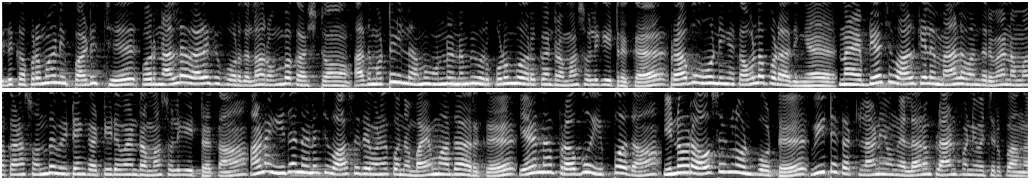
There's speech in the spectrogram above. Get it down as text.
இதுக்கப்புறமா நீ படிச்சு ஒரு நல்ல வேலைக்கு போறதெல்லாம் ரொம்ப கஷ்டம். அது மட்டும் இல்லாம உன்னை நம்பி ஒரு குடும்பம் இருக்குன்ற மாதிரி சொல்லிக்கிட்டு இருக்க. பிரபுவும் நீங்க கவலைப்படாதீங்க. நான் எப்படியாச்சும் வாழ்க்கையில மேல வந்துருவேன். நமக்கான சொந்த வீட்டையும் கட்டிடுவேன்ற மாதிரி சொல்லிக்கிட்டு இருக்கான். ஆனா இதை நினைச்சு வாசுதேவனுக்கு கொஞ்சம் பயமா தான் இருக்கு. ஏன்னா பிரபு இப்போதான் இன்னொரு ஹவுசிங் லோன் போட்டு வீட்டை கட்டலான்னு இவங்க எல்லாரும் பிளான் பண்ணி வச்சிருப்பாங்க.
